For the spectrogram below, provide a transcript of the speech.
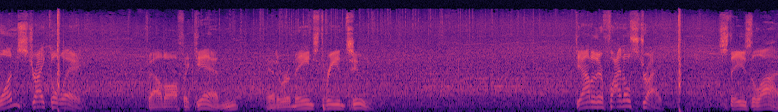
one strike away. Fouled off again, and it remains three and two. Down to their final strike. Stays alive.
